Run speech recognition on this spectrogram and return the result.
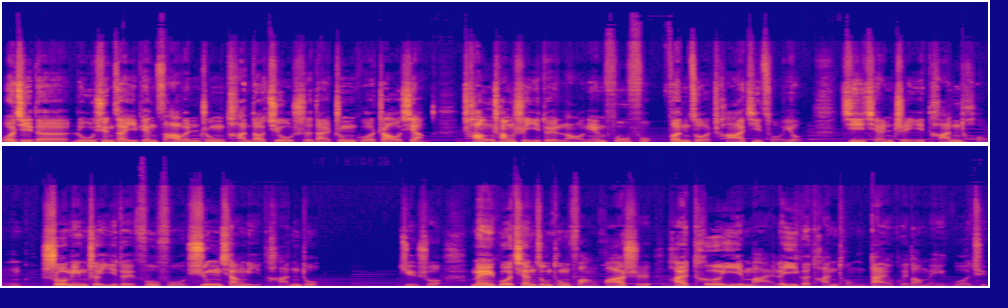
我记得鲁迅在一篇杂文中谈到旧时代中国照相，常常是一对老年夫妇分坐茶几左右，机前置一痰桶，说明这一对夫妇胸腔里痰多。据说美国前总统访华时还特意买了一个痰桶带回到美国去。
